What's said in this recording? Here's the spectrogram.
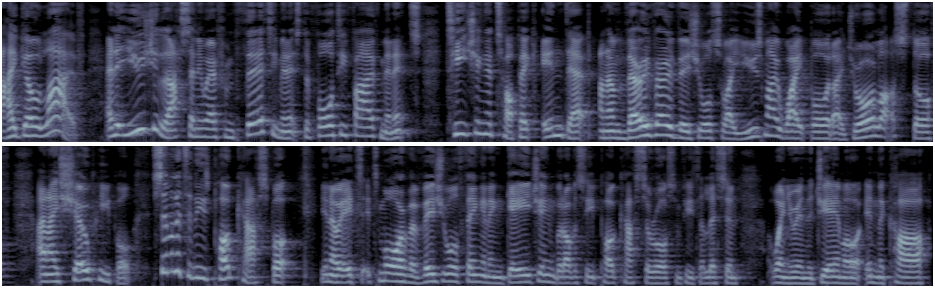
I go live. And it usually lasts anywhere from 30 minutes to 45 minutes, teaching a topic in depth. And I'm very, very visual. So I use my whiteboard, I draw a lot of stuff, and I show people. Similar to these podcasts, but you know, it's, it's more of a visual thing and engaging. But obviously, podcasts are awesome for you to listen when you're in the gym or in the car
